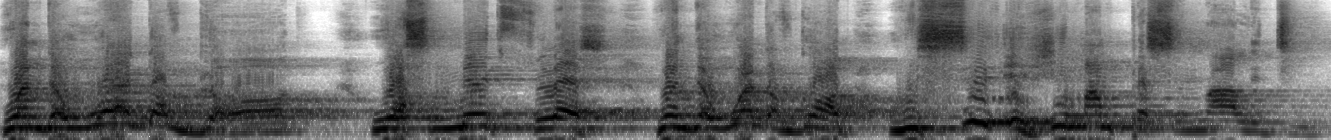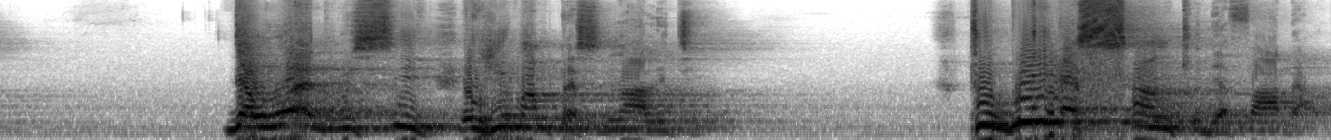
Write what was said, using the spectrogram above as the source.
When the word of God was made flesh, when the word of God received a human personality. The word received a human personality. To be a son to the Father.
